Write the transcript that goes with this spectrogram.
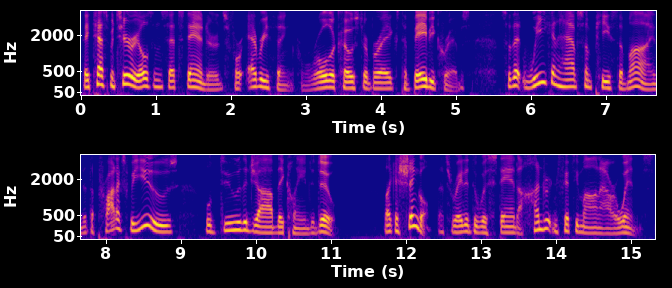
They test materials and set standards for everything from roller coaster brakes to baby cribs so that we can have some peace of mind that the products we use will do the job they claim to do like a shingle that's rated to withstand 150 mile an hour winds.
